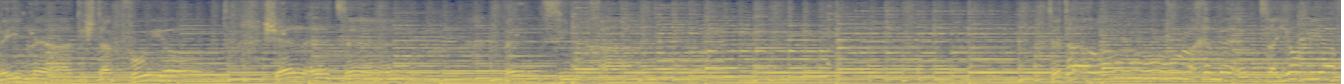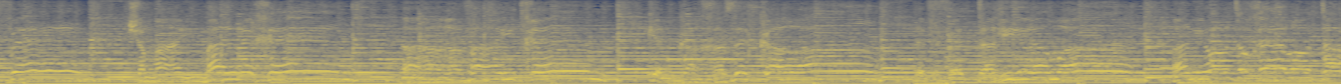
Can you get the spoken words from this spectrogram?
ועם לאט השתקפויות של עצם ושמחה. תתארו לכם באמצע יום יפה, שמיים עליכם, אהבה איתכם, כן ככה זה קרה. לפתע היא אמרה, אני עוד זוכר אותה,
